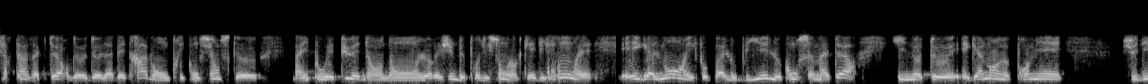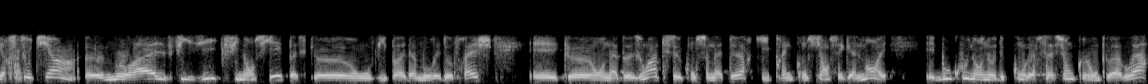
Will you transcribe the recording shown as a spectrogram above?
certains acteurs de, de la betterave ont pris conscience que ben, ils pouvaient plus être dans, dans le régime de production dans lequel ils sont, et, également, il faut pas l'oublier, le consommateur qui note euh, également le premier je veux dire, soutien euh, moral, physique, financier, parce qu'on ne vit pas d'amour et d'eau fraîche, et qu'on a besoin de ce consommateur qui prenne conscience également, et, et beaucoup dans nos conversations que l'on peut avoir,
